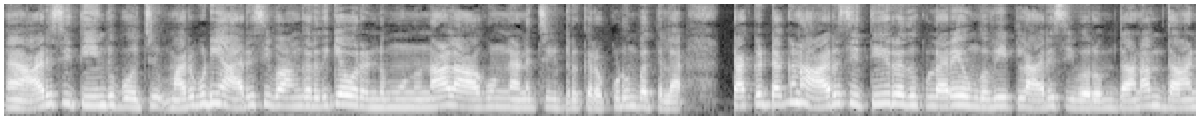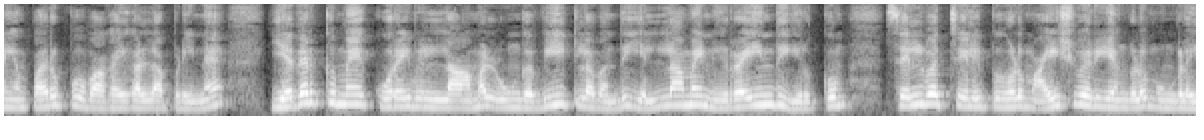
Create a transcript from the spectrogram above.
அரிசி தீந்து போச்சு. மறுபடியும் அரிசி வாங்குறதுக்கே ஒரு ரெண்டு மூணு நாள் ஆகும்னு நினச்சிக்கிட்டு இருக்கிற குடும்பத்தில் டக்கு டக்குன்னு அரிசி தீரதுக்குள்ளாரே உங்கள் வீட்டில் அரிசி வரும். தனம் தானியம் பருப்பு வகைகள் அப்படின்னு எதற்குமே குறைவில்லாமல் உங்கள் வீட்டில் வந்து எல்லாமே நிறைந்து இருக்கும். செல்வச் செழிப்புகளும் ஐஸ்வர்யங்களும் உங்களை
